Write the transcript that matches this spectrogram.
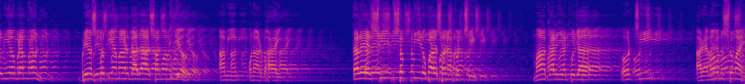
তুমিও ব্রাহ্মণ, বৃহস্পতি আমার দাদা সম্বন্ধীয় আমি ওনার ভাই। তাহলে শিব শক্তির উপাসনা করছি। মা কালীর পূজা করছি। আর এমন সময়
